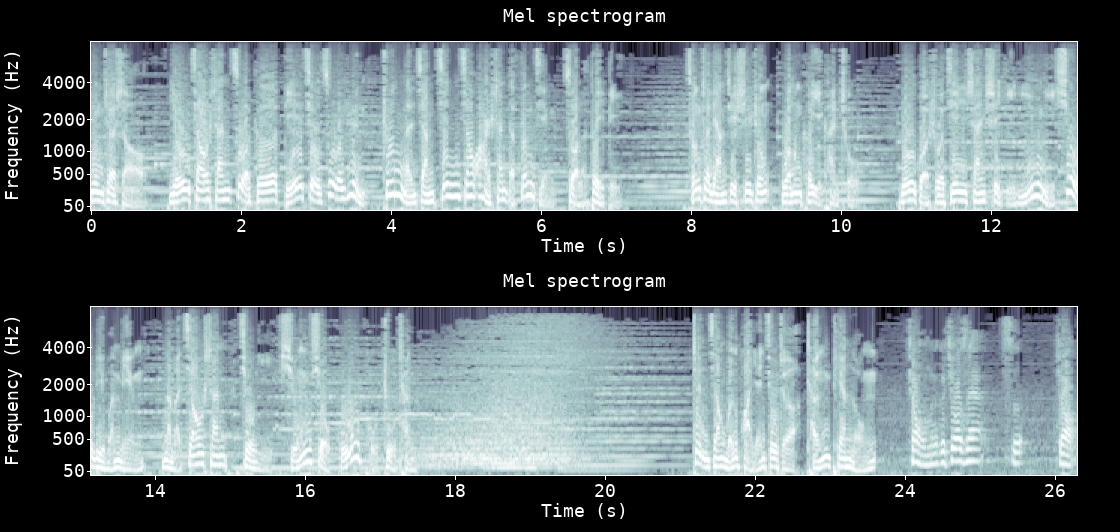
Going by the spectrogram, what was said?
用这首游焦山作歌叠就作韵，专门将金焦二山的风景做了对比。从这两句诗中，我们可以看出，如果说金山是以旖旎秀丽闻名，那么焦山就以雄秀古朴著称。镇江文化研究者程天龙，像我们那个焦山是叫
